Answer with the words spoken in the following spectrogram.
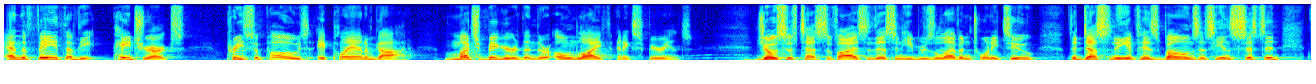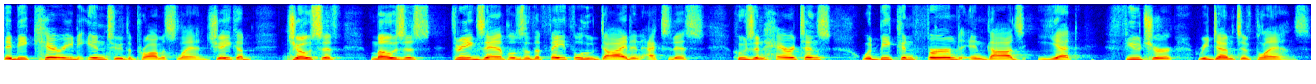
and the faith of the patriarchs presuppose a plan of God, much bigger than their own life and experience. Joseph testifies to this in Hebrews 11 22, the destiny of his bones, as he insisted they be carried into the promised land. Jacob, Joseph, Moses, three examples of the faithful who died in Exodus, whose inheritance would be confirmed in God's yet future redemptive plans.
